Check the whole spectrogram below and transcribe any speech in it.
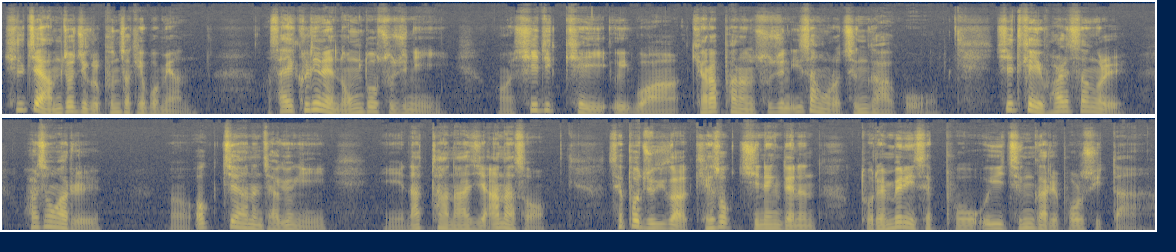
실제 암 조직을 분석해 보면 사이클린의 농도 수준이 어, CDK와 결합하는 수준 이상으로 증가하고 CDK 활성을 활성화를 어, 억제하는 작용이 이, 나타나지 않아서 세포 주기가 계속 진행되는 돌연변이 세포의 증가를 볼 수 있다.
